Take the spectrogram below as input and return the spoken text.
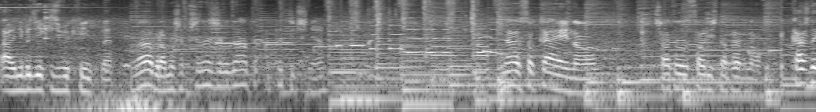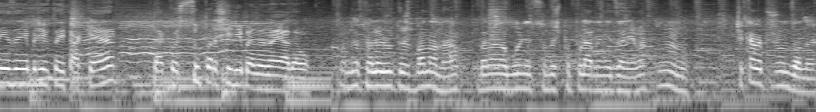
ale nie będzie jakieś wykwintne. No dobra, muszę przyznać, że wygląda to apetycznie. No jest okej, no. Trzeba to zasolić na pewno. Każde jedzenie będzie tutaj takie, to jakoś super się nie będę najadał. Mam na talerzu też banana. Banany ogólnie są dość popularnym jedzeniem. Mm. Ciekawe przyrządzone.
